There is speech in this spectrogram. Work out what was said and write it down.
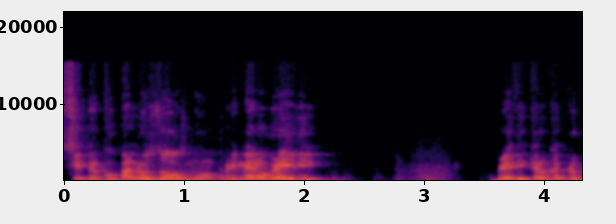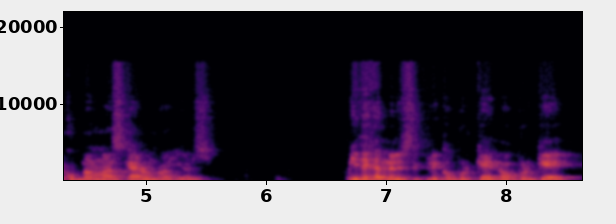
sí preocupan los dos, ¿no? Primero Brady, Brady creo que preocupa más que Aaron Rodgers. Y déjenme les explico por qué, ¿no? Porque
